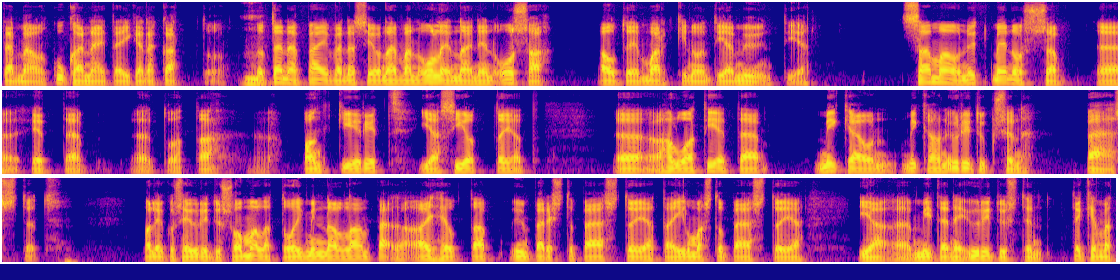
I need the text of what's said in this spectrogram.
tämä on, kuka näitä ikänä katsoo. No mm. tänä päivänä se on aivan olennainen osa autojen markkinointia ja myyntiä. Sama on nyt menossa, että tuota, pankkiirit ja sijoittajat haluaa tietää, mikä on, mikä on yrityksen päästöt paljonko se yritys omalla toiminnallaan aiheuttaa ympäristöpäästöjä tai ilmastopäästöjä ja mitä ne yritysten tekemät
